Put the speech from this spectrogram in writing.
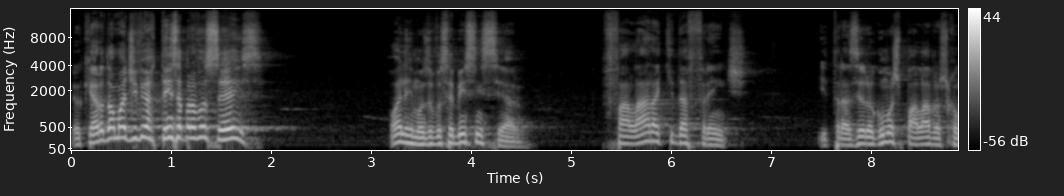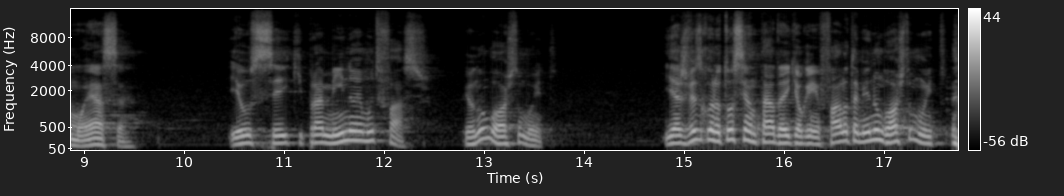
Eu quero dar uma advertência para vocês. Olha, irmãos, eu vou ser bem sincero. Falar aqui da frente e trazer algumas palavras como essa, eu sei que para mim não é muito fácil. Eu não gosto muito. E às vezes, quando eu estou sentado aí que alguém fala, eu também não gosto muito.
